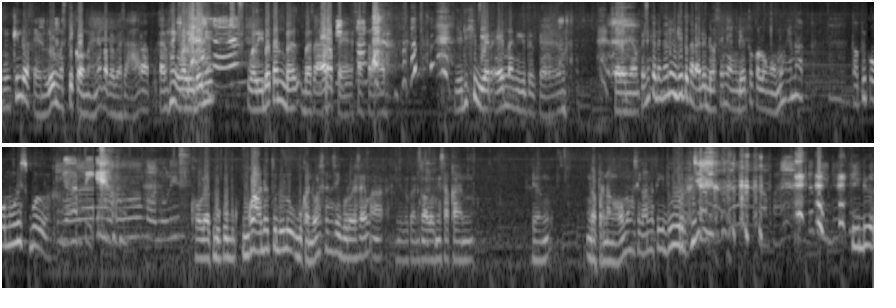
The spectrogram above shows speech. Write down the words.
Mungkin dosen lu mesti komennya pakai bahasa Arab karena Walida nih. Walida kan bah- bahasa Arab ya, sastra Arab. Jadi biar enak gitu kan. cara nyampe ini kadang-kadang gitu kan ada dosen yang dia tuh kalau ngomong enak tapi kalau nulis boh Nggak ngerti. oh, kalau nulis kalau lihat buku-buku gua ada tuh dulu bukan dosen sih guru SMA gitu kan kalau misalkan yang nggak pernah ngomong sih karena tidur? Tidur tidur.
